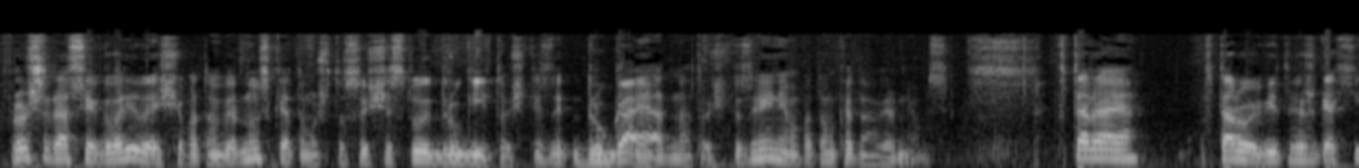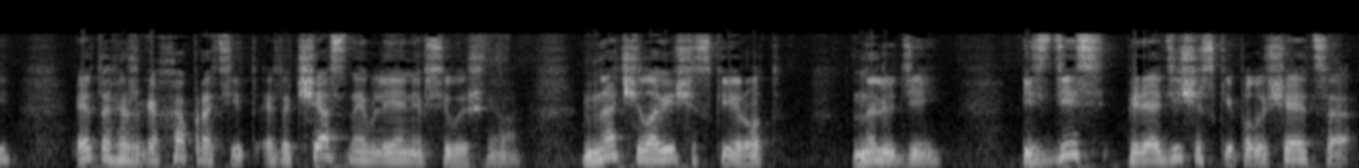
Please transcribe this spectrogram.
В прошлый раз я говорил, я еще потом вернусь к этому, что существуют другие точки зрения, другая одна точка зрения, мы потом к этому вернемся. Вторая, второй вид гашгахи – это гашгаха протит, это частное влияние Всевышнего на человеческий род, на людей – и здесь периодически получается,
